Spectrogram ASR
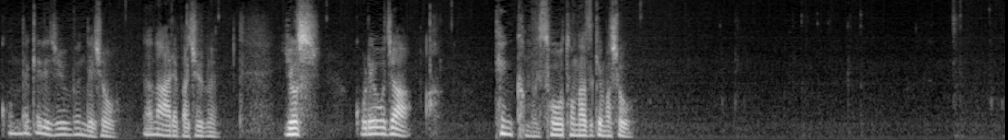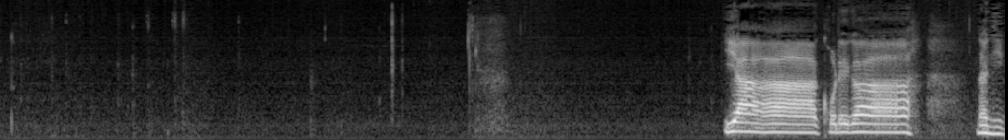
こんだけで十分でしょう。7あれば十分。よし。これをじゃあ、天下無双と名付けましょう。いやー、これが、何、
